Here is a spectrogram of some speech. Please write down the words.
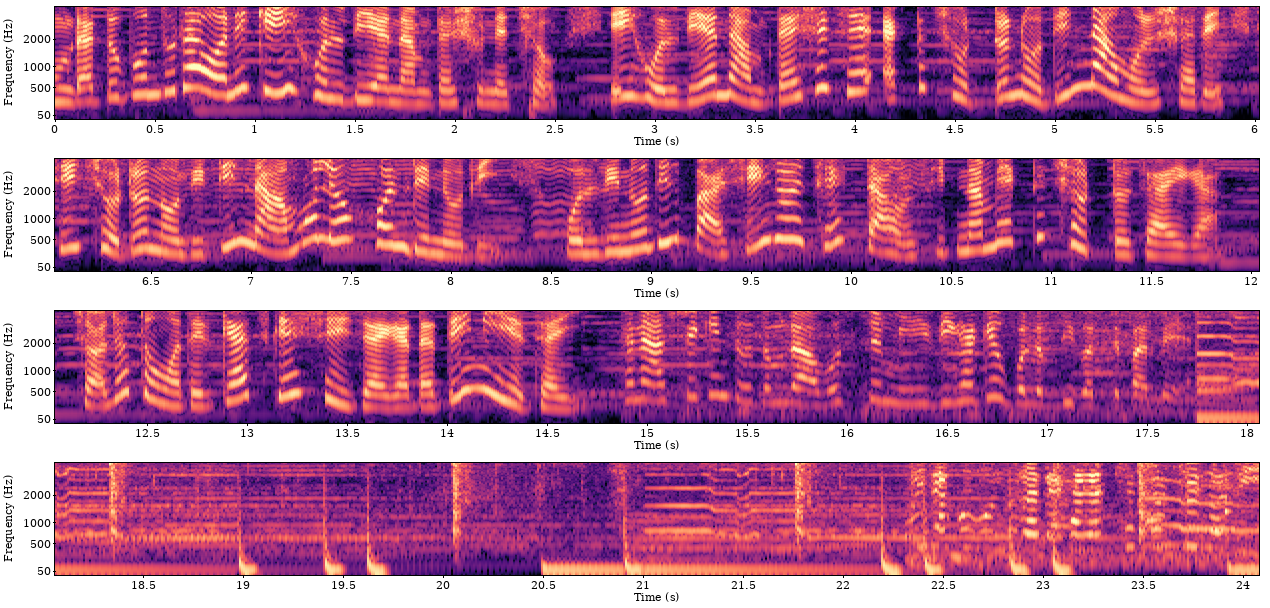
তোমরা তো বন্ধুরা অনেকেই হলদিয়া নামটা শুনেছো। এই হলদিয়া নামটা এসেছে একটা ছোট্ট নদীর নাম অনুসারে। সেই ছোট নদীটির নাম হলো হলদি নদী। হলদি নদীর পাশেই রয়েছে টাউনশিপ নামে একটি ছোট্ট জায়গা। চলো তোমাদেরকে আজকে সেই জায়গাটাতেই নিয়ে যাই। এখানে আসলে কিন্তু তোমরা অবশ্যই মিনি দীঘাকে উপলব্ধি করতে পারবে। ওই দেখো বন্ধুরা, দেখা যাচ্ছে ছোট্ট নদী।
